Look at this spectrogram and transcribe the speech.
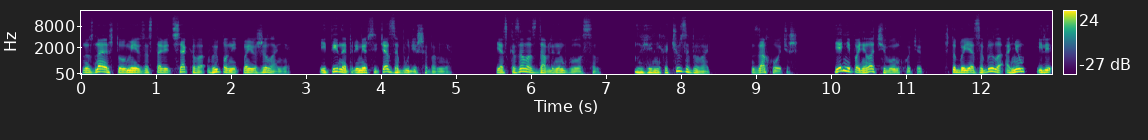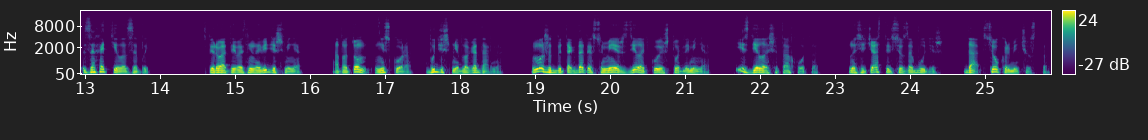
но знаю, что умею заставить всякого выполнить мое желание. И ты, например, сейчас забудешь обо мне. Я сказала сдавленным голосом. Но я не хочу забывать. Захочешь. Я не поняла, чего он хочет. Чтобы я забыла о нем или захотела забыть. Сперва ты возненавидишь меня, а потом, не скоро, будешь мне благодарна. Может быть, тогда ты сумеешь сделать кое-что для меня. И сделаешь это охотно. Но сейчас ты все забудешь. Да, все, кроме чувства.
